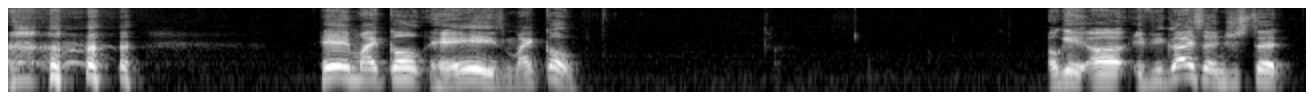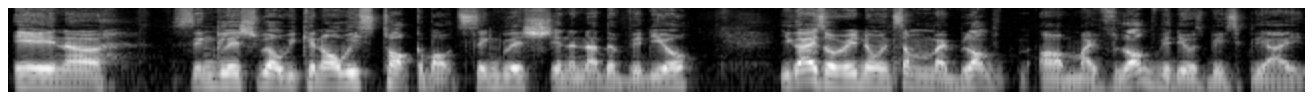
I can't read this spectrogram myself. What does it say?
hey, Michael. Hey, it's Michael. Okay, uh, if you guys are interested in uh, Singlish, well, we can always talk about Singlish in another video. You guys already know in some of my blog, uh, my vlog videos, basically, I,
